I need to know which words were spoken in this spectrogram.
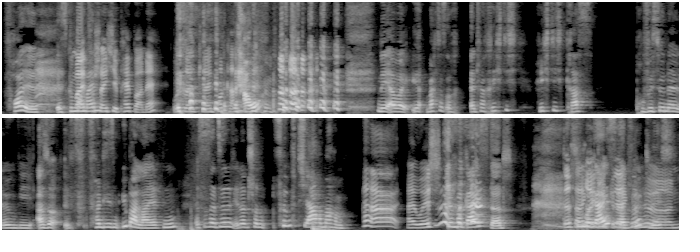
Voll. Es Du meinst wahrscheinlich hier Pepper, ne? Unseren kleinen Podcast. auch. nee, aber ihr macht das auch einfach richtig, richtig krass professionell irgendwie. Also von diesem Überleiten, es ist, als würdet ihr das schon 50 Jahre machen. I wish. Ich bin begeistert. Das Ich bin begeistert, wirklich. hören.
